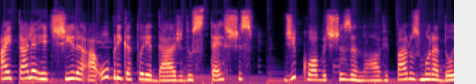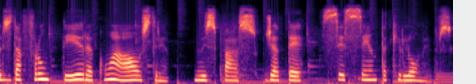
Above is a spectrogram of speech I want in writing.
A Itália retira a obrigatoriedade dos testes de Covid-19 para os moradores da fronteira com a Áustria, no espaço de até 60 quilômetros.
